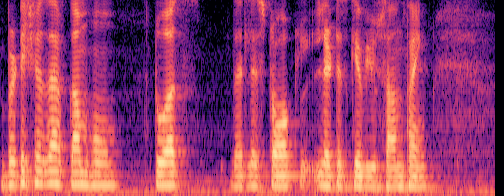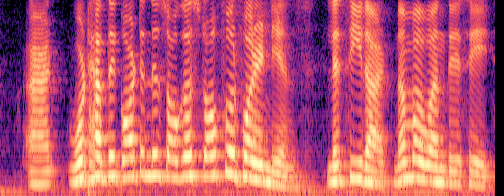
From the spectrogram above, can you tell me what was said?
Britishers have come home to us that let's talk, let us give you something. And what have they got in this August offer for Indians? Let's see that. Number one, they say,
